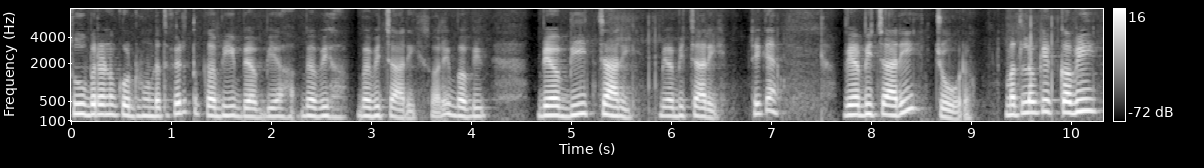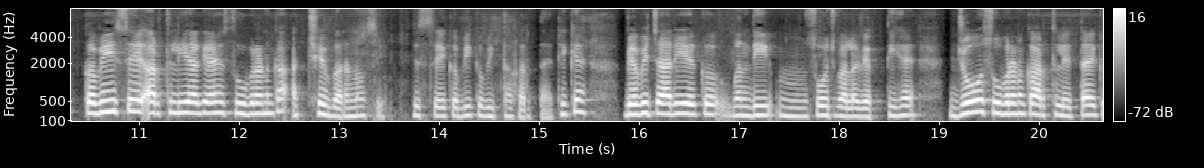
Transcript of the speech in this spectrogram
सुवर्ण को ढूंढत फिर तो कभी व्यभिचारी सॉरी व्यभिचारी व्यभिचारी ठीक है? व्यभिचारी चोर। मतलब कि कवि कवि से अर्थ लिया गया है सुवर्ण का अच्छे वर्णों से, जिससे कभी कविता करता है, ठीक है? व्यभिचारी एक गंदी सोच वाला व्यक्ति है, जो सुवर्ण का अर्थ लेता है, एक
